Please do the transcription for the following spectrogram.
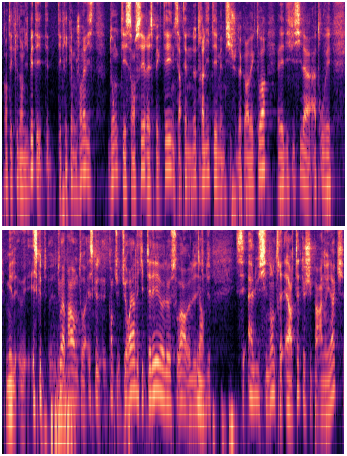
Quand tu écris dans l'IB, tu écris comme journaliste. Donc, tu es censé respecter une certaine neutralité, même si je suis d'accord avec toi, elle est difficile à, à trouver. Mais est-ce que, tu vois, par exemple, toi, est-ce que quand tu, tu regardes l'équipe télé euh, le soir, euh, l'équipe c'est hallucinant. Alors, peut-être que je suis paranoïaque,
